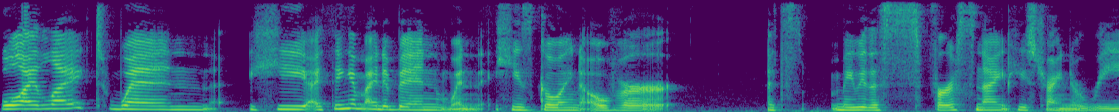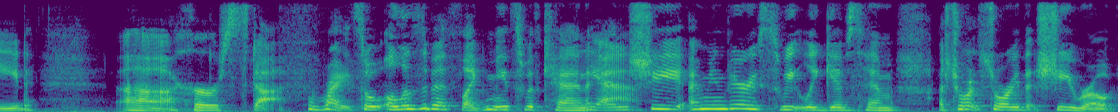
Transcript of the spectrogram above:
Well, I liked when he, I think it might have been when he's going over, it's maybe this first night he's trying to read uh, her stuff. Right. So Elizabeth like meets with Ken Yeah. and she I mean very sweetly gives him a short story that she wrote.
